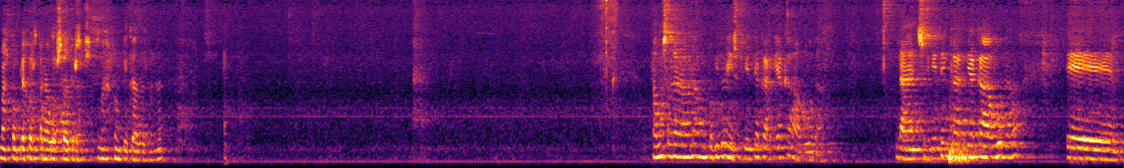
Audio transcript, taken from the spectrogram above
más complejos para vosotros, más complicados, ¿verdad? Vamos a hablar ahora un poquito de insuficiencia cardíaca aguda. La insuficiencia cardíaca aguda eh,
